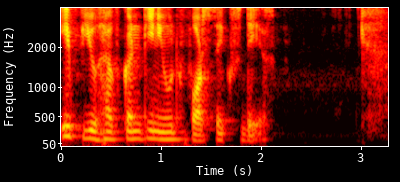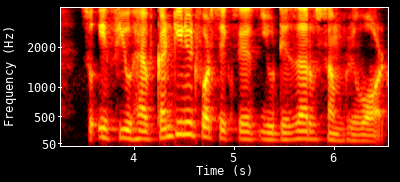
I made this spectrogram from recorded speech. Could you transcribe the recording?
if you have continued for 6 days. So if you have continued for 6 days you deserve some reward.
